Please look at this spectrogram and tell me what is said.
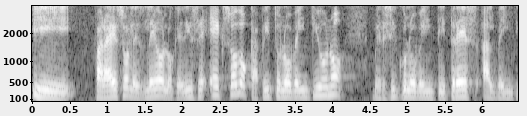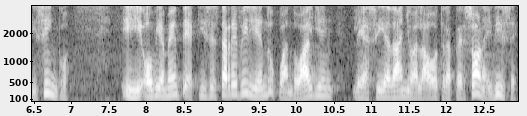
Y para eso les leo lo que dice Éxodo capítulo 21, versículo 23 al 25. Y obviamente aquí se está refiriendo cuando alguien le hacía daño a la otra persona. Y dice,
